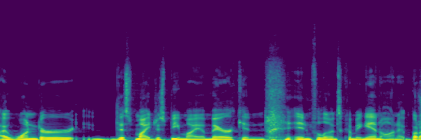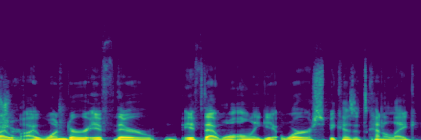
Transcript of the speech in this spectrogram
I wonder this might just be my American influence coming in on it, but I I wonder if there if that will only get worse because it's kind of like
